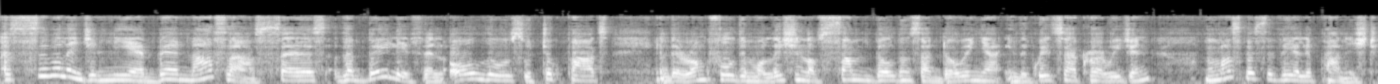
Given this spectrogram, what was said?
A civil engineer, Ben Arthur, says the bailiff and all those who took part in the wrongful demolition of some buildings at Dawhenya in the Greater Accra region must be severely punished.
